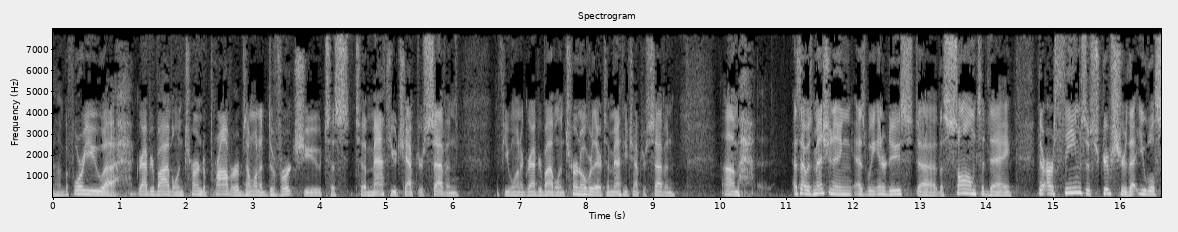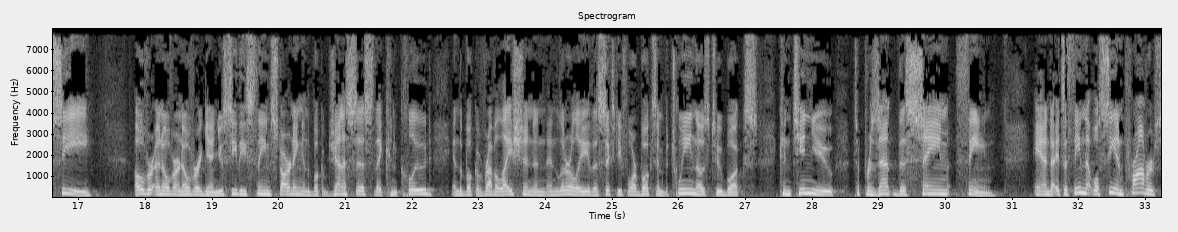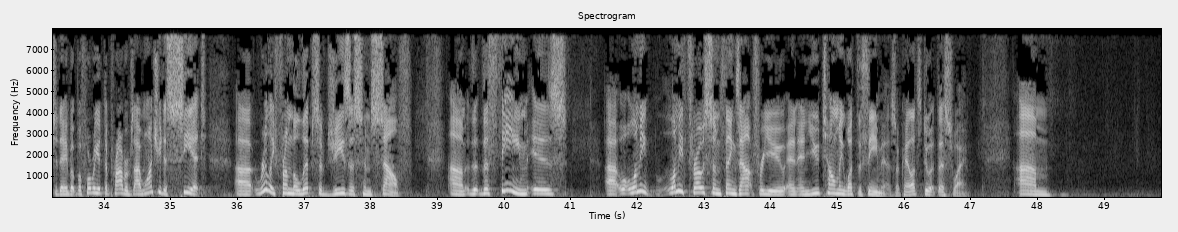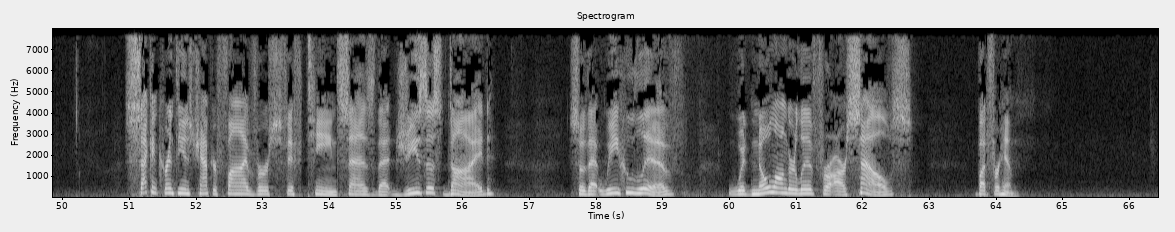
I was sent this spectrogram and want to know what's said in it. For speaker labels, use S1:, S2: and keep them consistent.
S1: Uh, before you uh, grab your Bible and turn to Proverbs, I want to divert you to, to Matthew chapter 7. If you want to grab your Bible and turn over there to Matthew chapter 7. Um, as I was mentioning as we introduced uh, the psalm today, there are themes of Scripture that you will see over and over and over again. You see these themes starting in the book of Genesis. They conclude in the book of Revelation and, and, literally the 64 books in between those two books continue to present this same theme. And it's a theme that we'll see in Proverbs today, but before we get to Proverbs, I want you to see it uh, really from the lips of Jesus himself. Um, the, the, theme is, uh, well, let me, let me throw some things out for you and, and you tell me what the theme is, okay? Let's do it this way. Um, 2 Corinthians chapter 5 verse 15 says that Jesus died so that we who live would no longer live for ourselves, but for Him.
